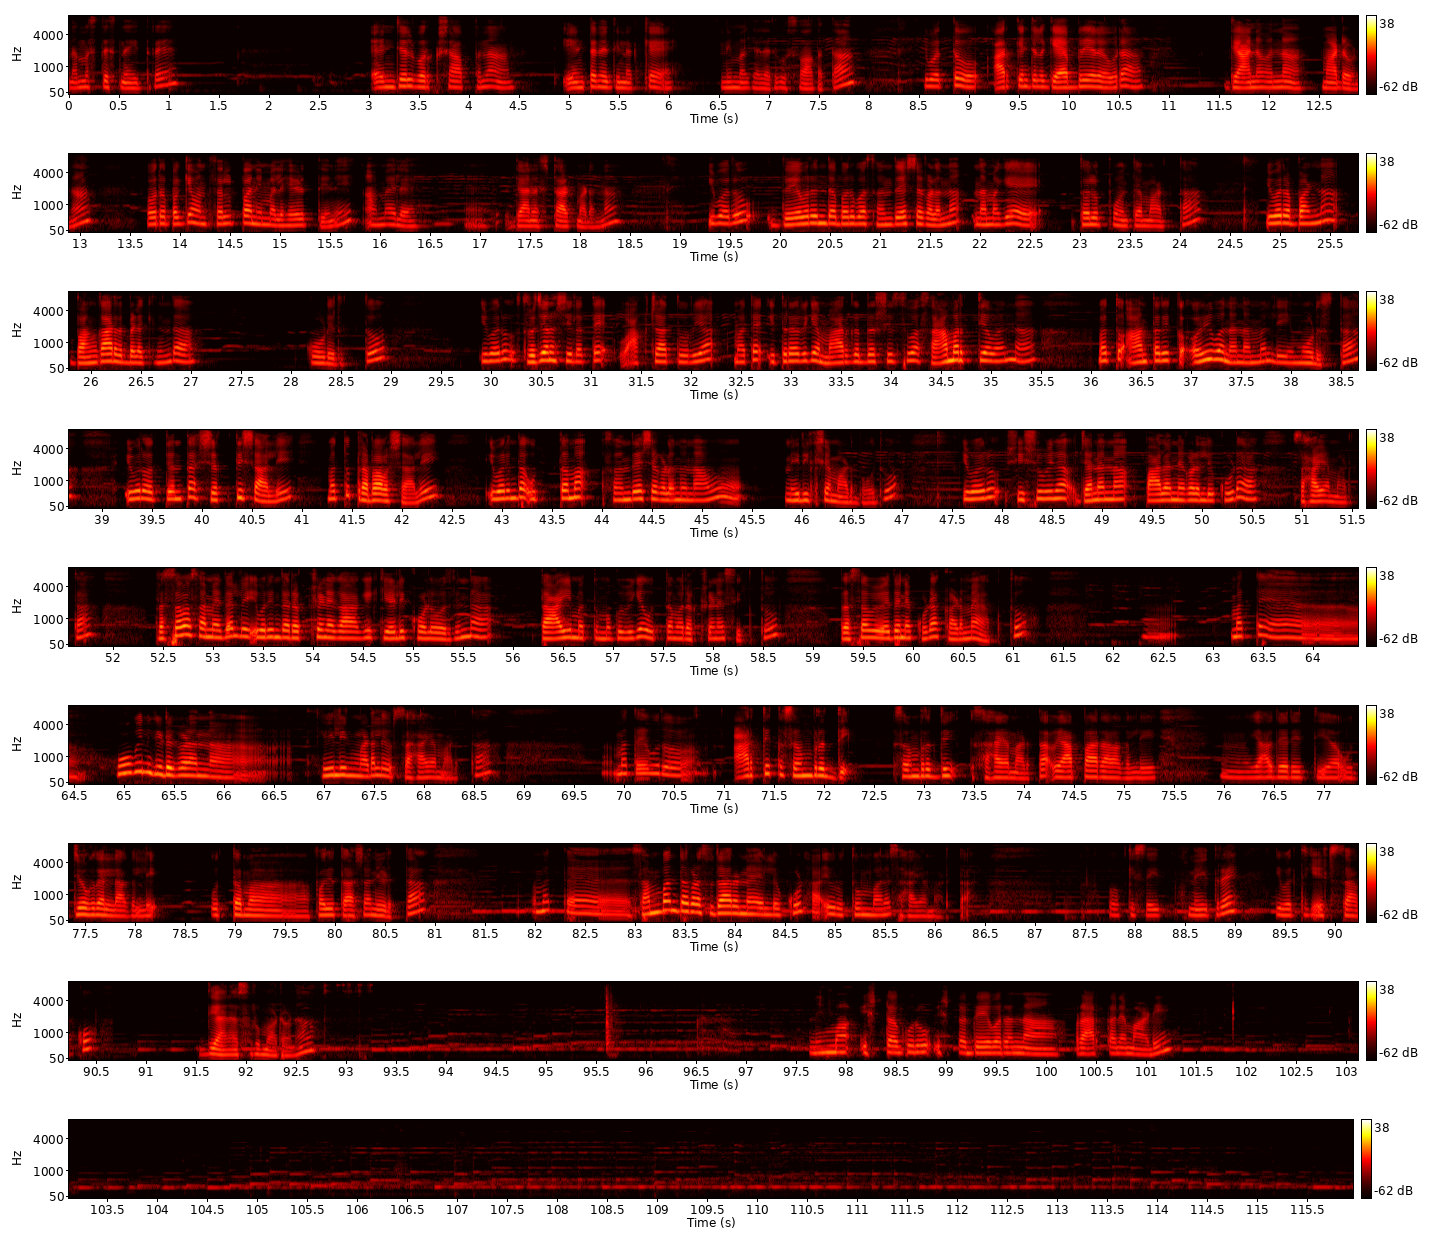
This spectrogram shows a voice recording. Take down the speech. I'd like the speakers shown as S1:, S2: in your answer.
S1: ನಮಸ್ತೆ ಸ್ನೇಹಿತರೆ. ಏಂಜಲ್ ವರ್ಕ್ಶಾಪ್ನ ಎಂಟನೇ ದಿನಕ್ಕೆ ನಿಮಗೆಲ್ಲರಿಗೂ ಸ್ವಾಗತ. ಇವತ್ತು ಆರ್ಕೆಂಜಲ್ ಗ್ಯಾಬ್ರಿಯಲ್ ಅವರ ಧ್ಯಾನವನ್ನು ಮಾಡೋಣ. ಅವರ ಬಗ್ಗೆ ಒಂದು ಸ್ವಲ್ಪ ನಿಮ್ಮಲ್ಲಿ ಹೇಳ್ತೀನಿ. ಆಮೇಲೆ ಧ್ಯಾನ ಸ್ಟಾರ್ಟ್ ಮಾಡೋಣ. ಇವರು ದೇವರಿಂದ ಬರುವ ಸಂದೇಶಗಳನ್ನು ನಮಗೆ ತಲುಪುವಂತೆ ಮಾಡ್ತಾ, ಇವರ ಬಣ್ಣ ಬಂಗಾರದ ಬೆಳಕಿನಿಂದ ಕೂಡಿರುತ್ತು. ಇವರು ಸೃಜನಶೀಲತೆ, ವಾಕ್ಚಾತುರ್ಯ ಮತ್ತು ಇತರರಿಗೆ ಮಾರ್ಗದರ್ಶಿಸುವ ಸಾಮರ್ಥ್ಯವನ್ನು ಮತ್ತು ಆಂತರಿಕ ಅರಿವನ್ನು ನಮ್ಮಲ್ಲಿ ಮೂಡಿಸ್ತಾ, ಇವರು ಅತ್ಯಂತ ಶಕ್ತಿಶಾಲಿ ಮತ್ತು ಪ್ರಭಾವಶಾಲಿ. ಇವರಿಂದ ಉತ್ತಮ ಸಂದೇಶಗಳನ್ನು ನಾವು ನಿರೀಕ್ಷೆ ಮಾಡ್ಬೋದು. ಇವರು ಶಿಶುವಿನ ಜನನ ಪಾಲನೆಗಳಲ್ಲಿ ಕೂಡ ಸಹಾಯ ಮಾಡ್ತಾ, ಪ್ರಸವ ಸಮಯದಲ್ಲಿ ಇವರಿಂದ ರಕ್ಷಣೆಗಾಗಿ ಕೇಳಿಕೊಳ್ಳುವುದರಿಂದ ತಾಯಿ ಮತ್ತು ಮಗುವಿಗೆ ಉತ್ತಮ ರಕ್ಷಣೆ ಸಿಕ್ತು. ಪ್ರಸವ ವೇದನೆ ಕೂಡ ಕಡಿಮೆ ಆಗ್ತು. ಮತ್ತು, ಹೂವಿನ ಗಿಡಗಳನ್ನು ಹೀಲಿಂಗ್ ಮಾಡಲು ಇವರು ಸಹಾಯ ಮಾಡ್ತಾ. ಮತ್ತು ಇವರು ಆರ್ಥಿಕ ಸಮೃದ್ಧಿ ಸಮೃದ್ಧಿ ಸಹಾಯ ಮಾಡ್ತಾ. ವ್ಯಾಪಾರ ಆಗಲಿ ಯಾವುದೇ ರೀತಿಯ ಉದ್ಯೋಗದಲ್ಲಾಗಲಿ ಉತ್ತಮ ಫಲಿತಾಂಶ ನೀಡುತ್ತಾ ಮತ್ತು, ಸಂಬಂಧಗಳ ಸುಧಾರಣೆಯಲ್ಲೂ ಕೂಡ ಇವರು ತುಂಬಾ ಸಹಾಯ ಮಾಡ್ತಾ. ಓಕೆ ಸ್ನೇಹಿ ಸ್ನೇಹಿತರೆ. ಇವತ್ತಿಗೆ ಎಷ್ಟು ಸಾಕು? ಧ್ಯಾನ ಶುರು ಮಾಡೋಣ. ನಿಮ್ಮ ಇಷ್ಟ ಗುರು, ಇಷ್ಟ ದೇವರನ್ನ ಪ್ರಾರ್ಥನೆ ಮಾಡಿ.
